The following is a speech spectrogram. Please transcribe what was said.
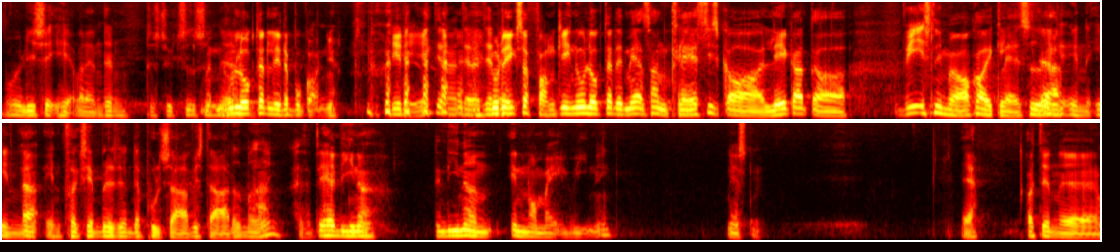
Nu vil vi lige se her, hvordan den det stykke tid siden... Men nu lugter det lidt af Bourgogne. Det er det, ikke? Den er, den er, den Nu er det ikke så funky. Nu lugter det mere sådan klassisk og lækkert. Og væsentligt mørkere i glasset, Ja. ja. ikke? End, end, Ja. ja. end for eksempel den der pulsar, vi startede med. Ikke? altså, det her ligner, det ligner en, en normal vin, ikke? Næsten. Ja. Og den, øh,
